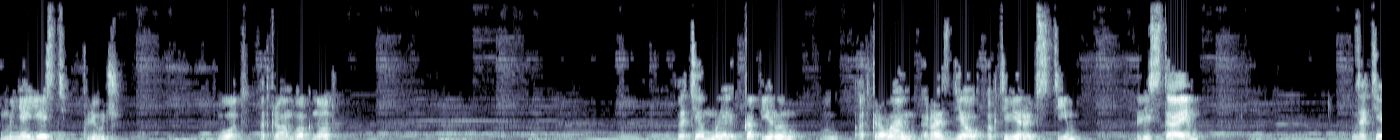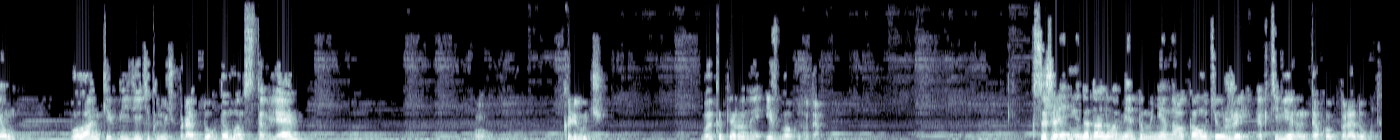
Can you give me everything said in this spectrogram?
у меня есть ключ. Вот, открываем блокнот. Затем мы копируем, открываем раздел «Активировать Steam», листаем. Затем в бланке «Введите ключ продукта» мы вставляем ключ, выкопированный из блокнота. К сожалению, на данный момент у меня на аккаунте уже активирован такой продукт.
